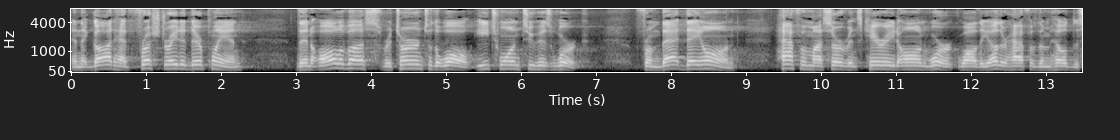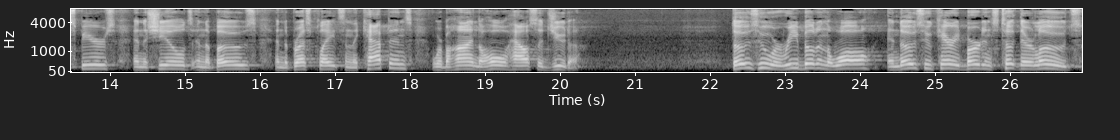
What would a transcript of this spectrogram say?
and that God had frustrated their plan, then all of us returned to the wall, each one to his work. From that day on, half of my servants carried on work, while the other half of them held the spears and the shields and the bows and the breastplates, and the captains were behind the whole house of Judah. Those who were rebuilding the wall and those who carried burdens took their loads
